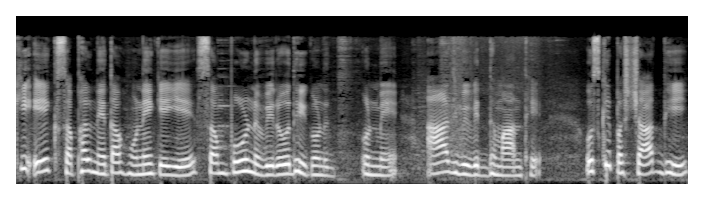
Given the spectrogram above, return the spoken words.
कि एक सफल नेता होने के ये संपूर्ण विरोधी गुण उनमें आज भी विद्यमान थे। उसके पश्चात भी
